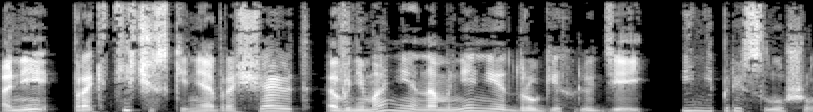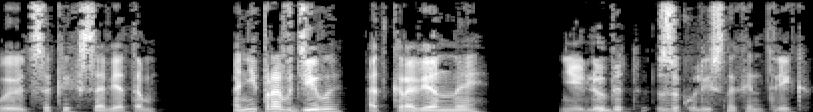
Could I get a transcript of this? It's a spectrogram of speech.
они практически не обращают внимания на мнение других людей и не прислушиваются к их советам. Они правдивы, откровенны, не любят закулисных интриг.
